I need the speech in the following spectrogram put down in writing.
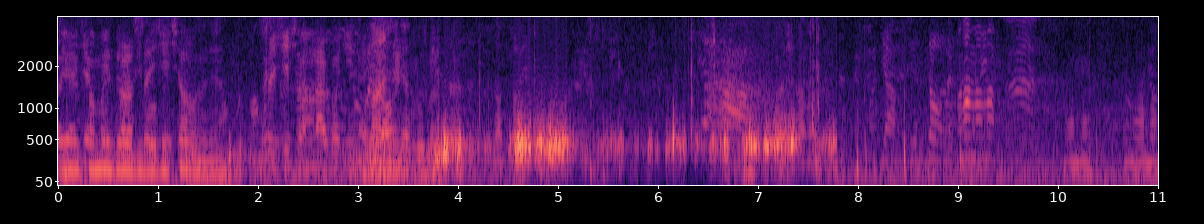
Godziny samej drogi w obie strony, nie? 60 na godzinę. Najmniej. Mama, mama.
